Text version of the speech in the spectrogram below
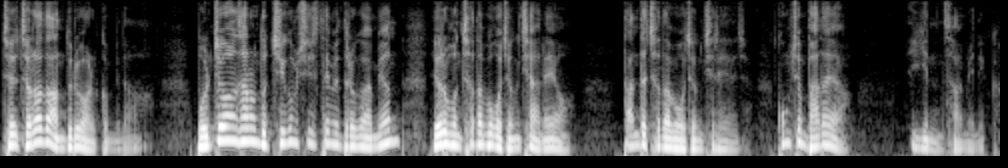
저, 저라도 안 두려워할 겁니다. 멀쩡한 사람도 지금 시스템에 들어가면 여러분 쳐다보고 정치 안 해요. 딴 데 쳐다보고 정치를 해야죠. 공천 받아야 이기는 삶이니까.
